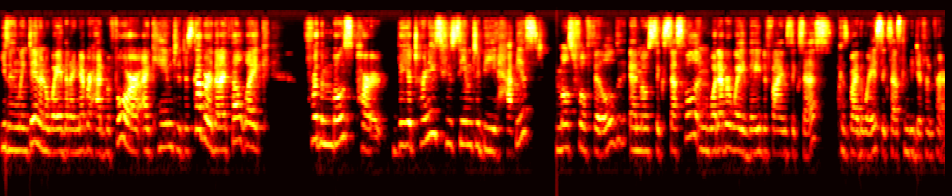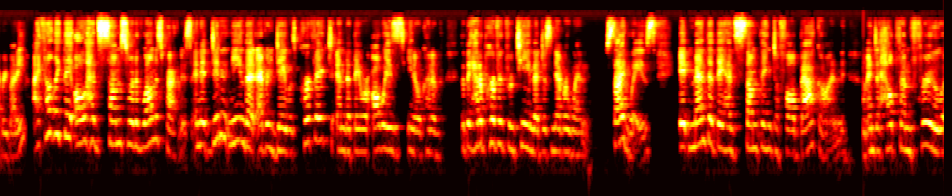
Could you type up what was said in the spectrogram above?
using LinkedIn in a way that I never had before, I came to discover that I felt like, for the most part, the attorneys who seemed to be happiest, most fulfilled, and most successful in whatever way they define success, because by the way, success can be different for everybody, I felt like they all had some sort of wellness practice. And it didn't mean that every day was perfect and that they were always, you know, kind of that they had a perfect routine that just never went sideways, it meant that they had something to fall back on um, and to help them through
